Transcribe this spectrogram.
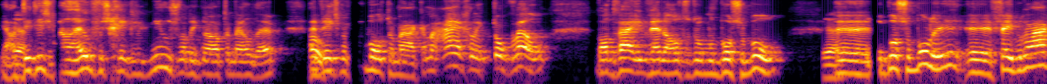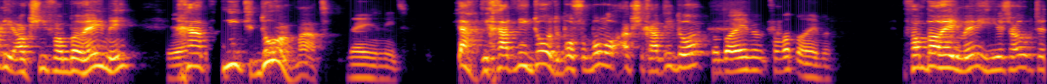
Ja, Ja. dit is wel heel verschrikkelijk nieuws wat ik nou te melden heb. Het Oh. niks met voetbal te maken, maar eigenlijk toch wel. Want wij werden altijd om een bossenbol. Ja. Eh, de bossenbollen, eh februari-actie van Boheme, Ja. gaat niet door, maat. Nee, niet. Ja, die gaat niet door. De bossenbollen-actie gaat niet door. Van, Bohemen, van wat Bohemen? Van Boheme, hier zo op de,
